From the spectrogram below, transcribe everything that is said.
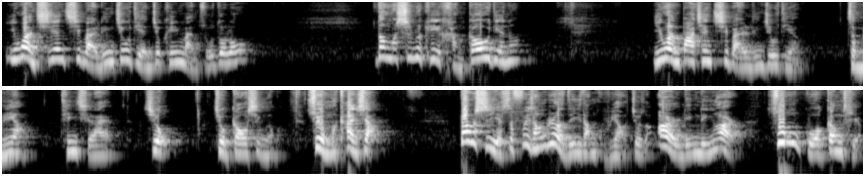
一万七千七百零九点就可以满足的喽。那么是不是可以喊高一点呢？一万八千七百零九点怎么样？听起来就就高兴了。所以我们看一下，当时也是非常热的一档股票，就是二零零二中国钢铁。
